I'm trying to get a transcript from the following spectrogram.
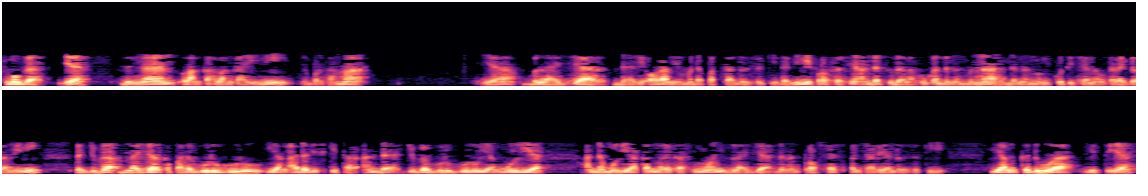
Semoga ya dengan langkah-langkah ini yang pertama ya belajar dari orang yang mendapatkan rezeki. Dan ini prosesnya Anda sudah lakukan dengan benar dengan mengikuti channel Telegram ini dan juga belajar kepada guru-guru yang ada di sekitar Anda juga guru-guru yang mulia. Anda muliakan mereka semua ini belajar dengan proses pencarian rezeki. Yang kedua gitu ya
